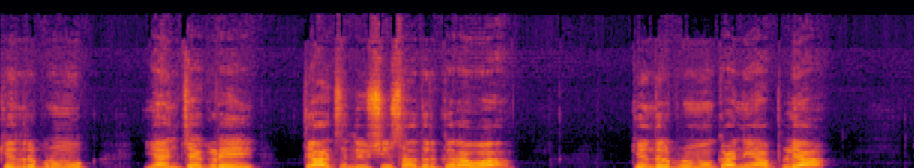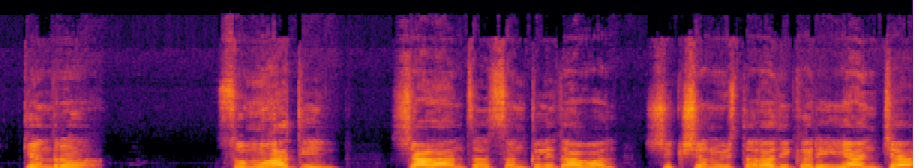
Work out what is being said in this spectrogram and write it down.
केंद्रप्रमुख यांच्याकडे त्याच दिवशी सादर करावा. केंद्रप्रमुखांनी आपल्या केंद्र समूहातील शाळांचा संकलित अहवाल शिक्षण विस्तार अधिकारी यांच्या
